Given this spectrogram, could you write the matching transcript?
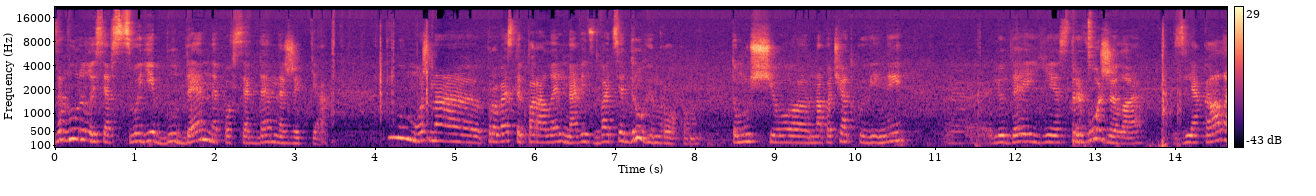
занурилися в своє буденне повсякденне життя. Ну, можна провести паралель навіть з 22-м роком, тому що на початку війни е, людей стривожила, злякала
